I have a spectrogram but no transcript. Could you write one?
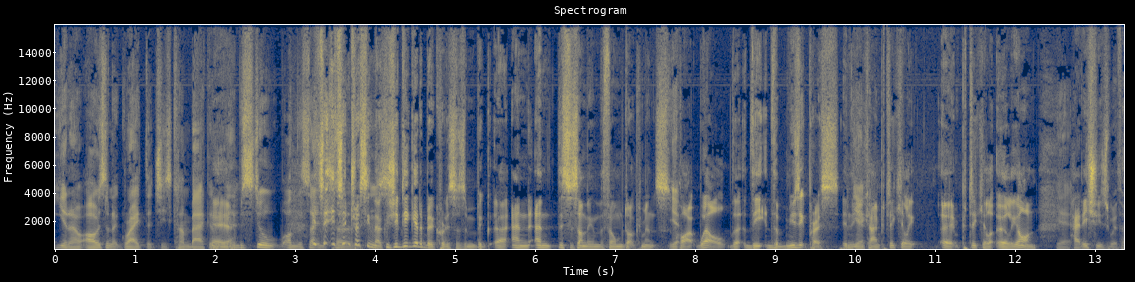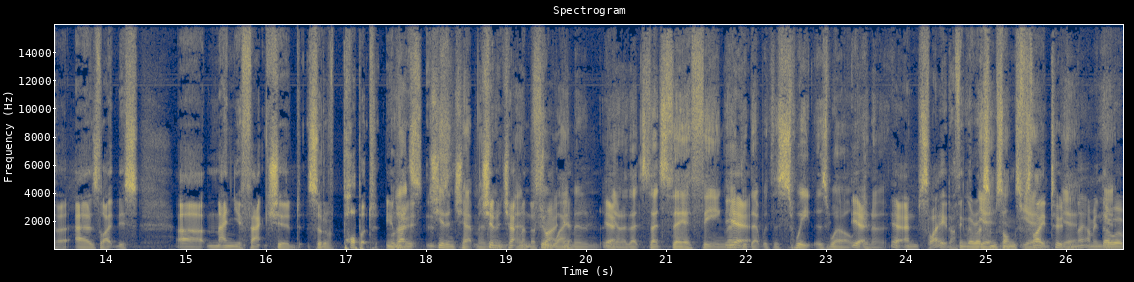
You know, oh, isn't it great that she's come back? And Yeah, yeah. it was still on the same. It's, it's interesting though because you did get a bit of criticism, uh, and and this is something the film documents Yep. quite well. The, the the music press in the Yeah. UK, in particularly uh, in particular early on, Yeah. had issues with her as like this. Uh, manufactured sort of poppet, you Well, know. that's Chinn and Chapman. Chinn and, and, Chapman. and Phil right. Wainman. Yeah. You know, that's that's their thing. They Yeah. did that with the Sweet as well. yeah, You know, yeah, and Slade. I think they wrote Yeah, some songs for Slade too, didn't they? I mean, they were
